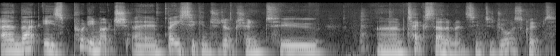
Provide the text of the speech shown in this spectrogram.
And that is pretty much a basic introduction to um, text elements into DroidScript.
